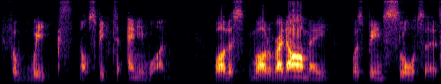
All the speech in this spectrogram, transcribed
for weeks, not speaking to anyone, while the, while the Red Army was being slaughtered.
